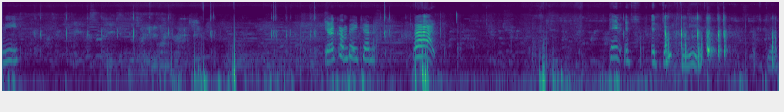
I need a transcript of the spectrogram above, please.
me. Here I come, Peyton. Ah! Peyton, it's, it jumped for me. That's good.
